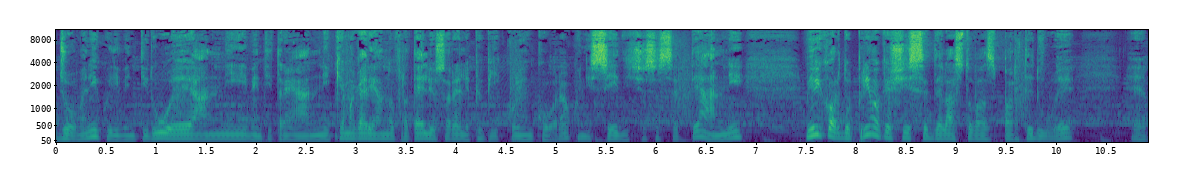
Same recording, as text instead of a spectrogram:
giovani, quindi 22 anni, 23 anni, che magari hanno fratelli o sorelle più piccoli ancora, quindi 16-17 anni. Mi ricordo prima che uscisse The Last of Us parte 2, eh,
